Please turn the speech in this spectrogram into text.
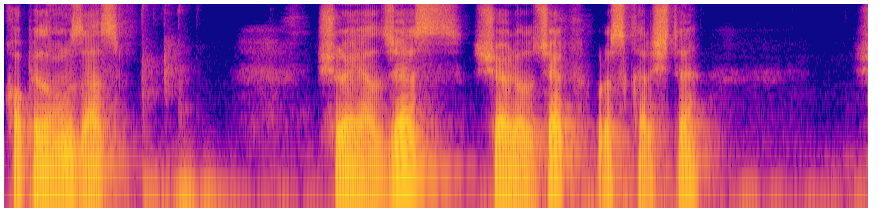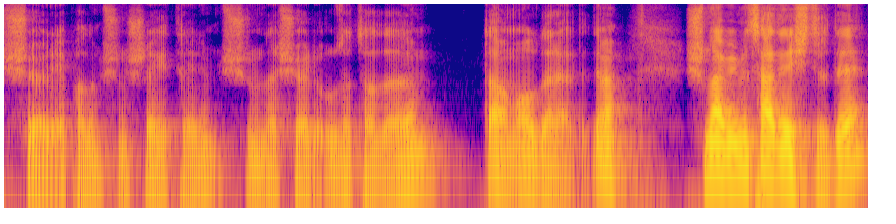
kopyalamamız lazım. Şuraya yazacağız. Şöyle olacak. Burası karıştı. Şöyle yapalım. Şunu şuraya getirelim. Şunu da şöyle uzatalım. Tamam oldu herhalde değil mi? Şunlar birbirini sadeleştirdi.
